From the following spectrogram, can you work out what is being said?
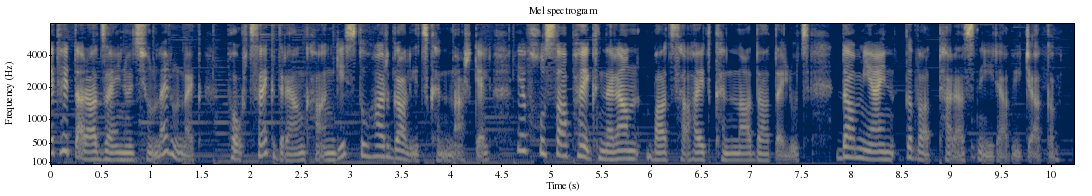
Եթե տարաձայնություններ ունեք, փորձեք դրանք հանգիստ ու հարգալից քննարկել եւ խուսափեք նրան բացահայտ քննադատելուց։ Դա միայն կվատթարացնի իրավիճակը։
